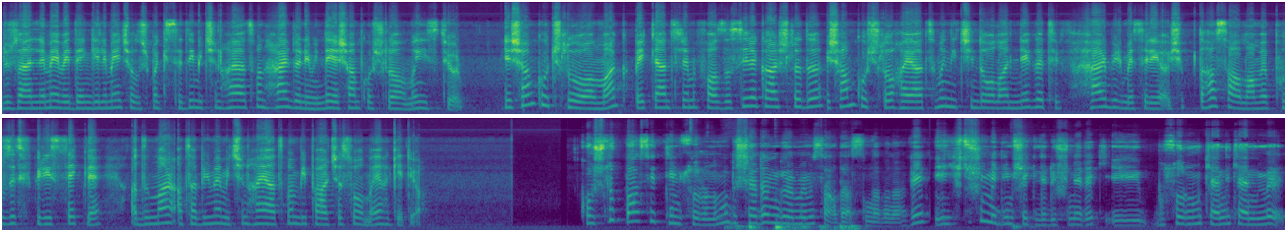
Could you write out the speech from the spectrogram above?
düzenlemeye ve dengelemeye çalışmak istediğim için hayatımın her döneminde yaşam koçluğu almayı istiyorum. Yaşam koçluğu olmak beklentilerimi fazlasıyla karşıladı. Yaşam koçluğu hayatımın içinde olan negatif her bir meseleyi aşıp daha sağlam ve pozitif bir istekle adımlar atabilmem için hayatımın bir parçası olmayı hak ediyor. Koçluk bahsettiğim sorunumu dışarıdan görmemi sağladı aslında bana ve e, hiç düşünmediğim şekilde düşünerek e, bu sorunumu kendi kendime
